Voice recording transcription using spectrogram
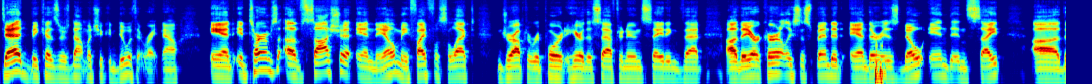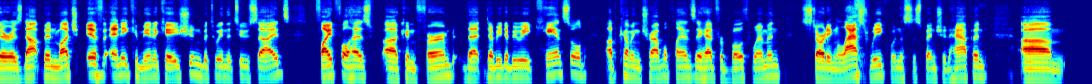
dead because there's not much you can do with it right now. And in terms of Sasha and Naomi, Fightful Select dropped a report here this afternoon stating that uh, they are currently suspended and there is no end in sight. Uh, there has not been much, if any, communication between the two sides. Fightful has uh, confirmed that WWE canceled upcoming travel plans they had for both women starting last week when the suspension happened. Um,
